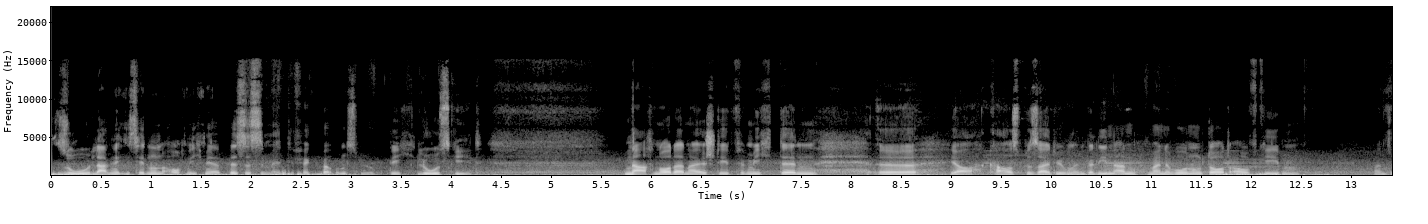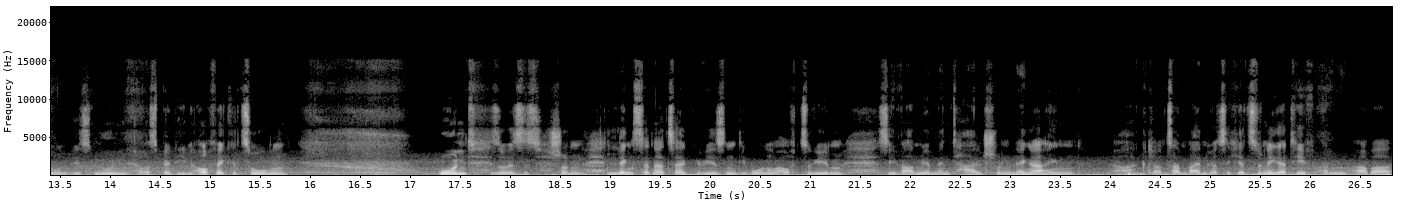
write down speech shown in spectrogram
So lange ist ja nun auch nicht mehr, bis es im Endeffekt bei uns wirklich losgeht. Nach Norderney steht für mich denn äh, ja, Chaosbeseitigung in Berlin an, meine Wohnung dort aufgeben, mein Sohn ist nun aus Berlin auch weggezogen. Und so ist es schon längst an der Zeit gewesen, die Wohnung aufzugeben. Sie war mir mental schon länger ein ja, Klotz am Bein, hört sich jetzt so negativ an, aber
